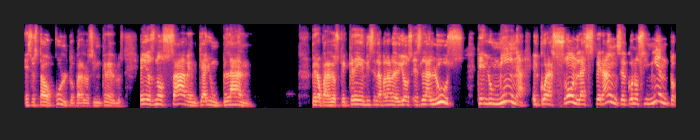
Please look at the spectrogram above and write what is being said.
Eso está oculto para los incrédulos. Ellos no saben que hay un plan. Pero para los que creen, dice la palabra de Dios, es la luz que ilumina el corazón, la esperanza, el conocimiento.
